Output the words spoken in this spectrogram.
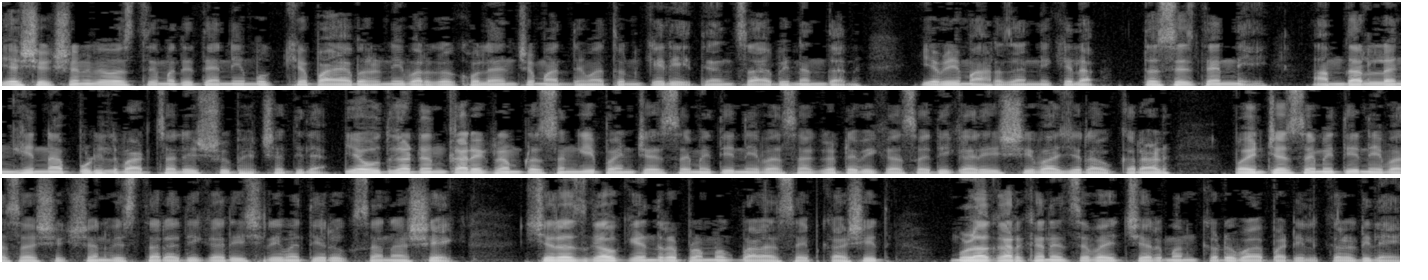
या शिक्षण व्यवस्थेमध्ये त्यांनी मुख्य पायाभरणी वर्गखोल्यांच्या माध्यमातून केली. त्यांचं अभिनंदन यावेळी महाराजांनी केलं. तसेच त्यांनी आमदार लंघींना पुढील वाटचालीस शुभेच्छा दिल्या. या उद्घाटन कार्यक्रम प्रसंगी पंचायत समिती निवासा गटविकास अधिकारी शिवाजीराव कराड पंचायत समिती निवासा शिक्षण विस्तार अधिकारी श्रीमती रुक्साना शेख शिरसगाव केंद्र प्रमुख बाळासाहेब काशीद मुळा कारखान्याचे व्हाईस चेअरमन कडुबाळ पाटील कर्डिले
